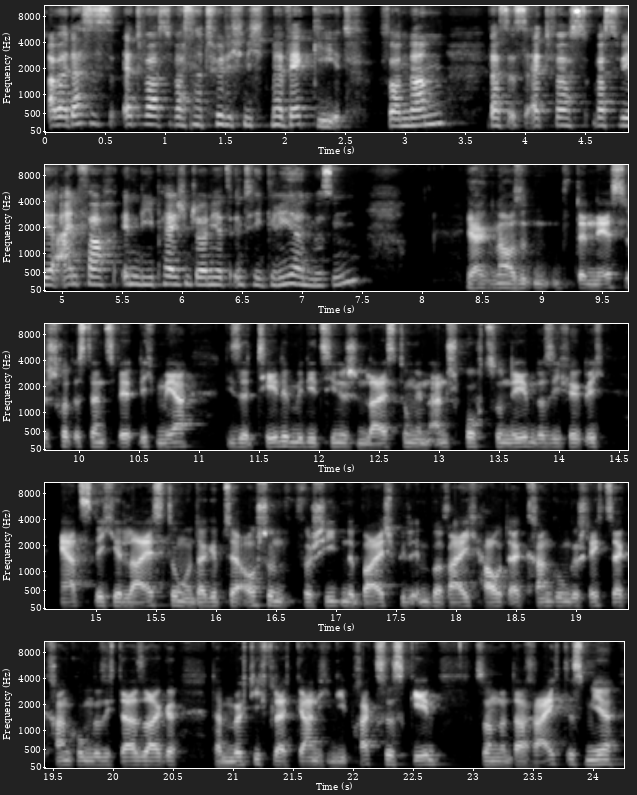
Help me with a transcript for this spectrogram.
Aber das ist etwas, was natürlich nicht mehr weggeht, sondern das ist etwas, was wir einfach in die Patient Journey jetzt integrieren müssen. Ja, genau. Also der nächste Schritt ist dann wirklich mehr, diese telemedizinischen Leistungen in Anspruch zu nehmen, dass ich wirklich ärztliche Leistung. Und da gibt es ja auch schon verschiedene Beispiele im Bereich Hauterkrankungen, Geschlechtserkrankungen, dass ich da sage, da möchte ich vielleicht gar nicht in die Praxis gehen, sondern da reicht es mir,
